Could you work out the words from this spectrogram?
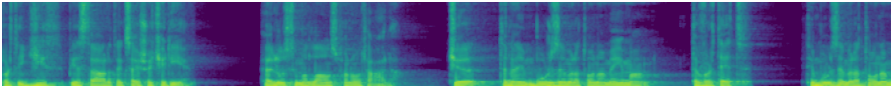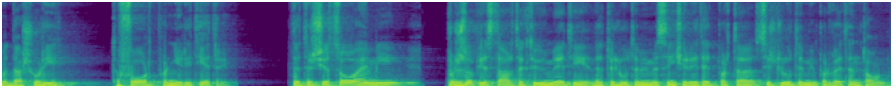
për të gjithë pjesëtarët e kësaj shoqërie. E lusim Allahun subhanahu wa ta'ala që të na i mbushë zemrat tona me iman të vërtetë, t'i mbushë zemrat tona me dashuri të fortë për njëri-tjetrin dhe të shqetësohemi për çdo pjesëtar të këtij ymmeti dhe të lutemi me sinqeritet për të siç lutemi për veten tonë.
